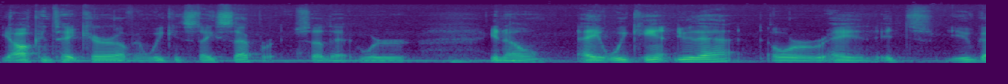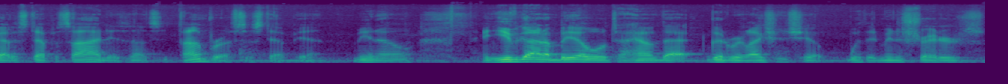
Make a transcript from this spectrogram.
y'all can take care of, and we can stay separate, so that we're, you know, hey, we can't do that, or hey, it's you've got to step aside. It's not time for us to step in, you know, and you've got to be able to have that good relationship with administrators,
